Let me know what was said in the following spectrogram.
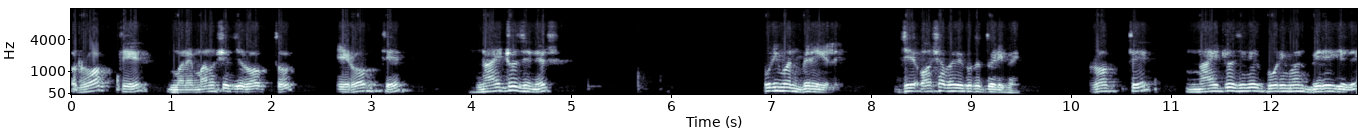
রক্তে মানে মানুষের যে রক্ত, এই রক্তে নাইট্রোজেনের পরিমাণ বেড়ে গেলে, যে অস্বাভাবিকতা তৈরি হয়, রক্তে নাইট্রোজেনের পরিমাণ বেড়ে গেলে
